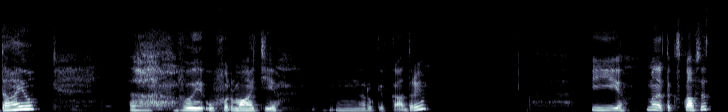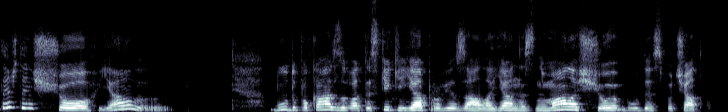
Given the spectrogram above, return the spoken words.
Вітаю! Е, Ви у форматі руки в кадри. І в мене так склався тиждень, що я е, буду показувати, скільки я пров'язала. Я не знімала, що буде спочатку.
